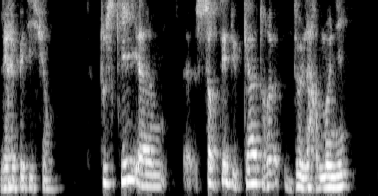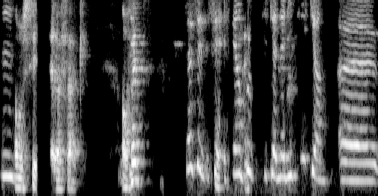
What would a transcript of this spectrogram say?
les répétitions, tout ce qui euh, sortait du cadre de l'harmonie mm. enseignée à la fac. En fait. Ça, c'est un peu psychanalytique euh,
